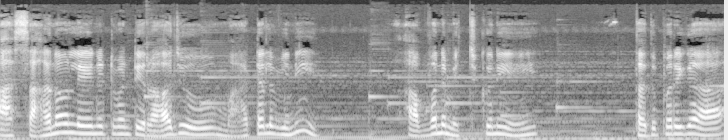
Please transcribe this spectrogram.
ఆ సహనం లేనటువంటి రాజు మాటలు విని అవ్వని మెచ్చుకుని తదుపరిగా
